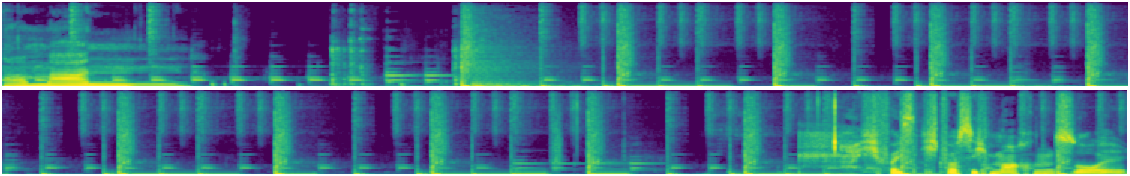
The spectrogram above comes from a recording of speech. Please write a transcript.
Oh Mann. Ich weiß nicht, was ich machen soll.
